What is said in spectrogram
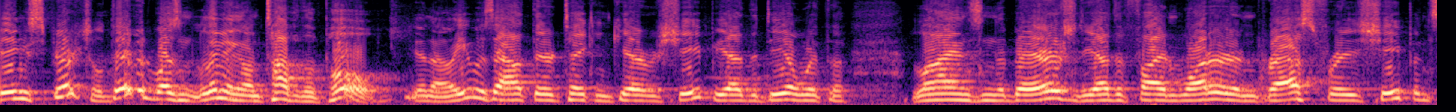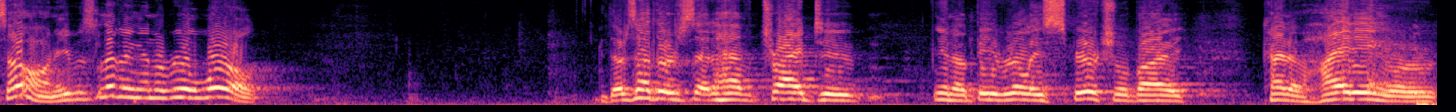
being spiritual. David wasn't living on top of the pole. You know, he was out there taking care of his sheep. He had to deal with the lions and the bears, and he had to find water and grass for his sheep and so on. He was living in a real world. There's others that have tried to, you know, be really spiritual by kind of hiding or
